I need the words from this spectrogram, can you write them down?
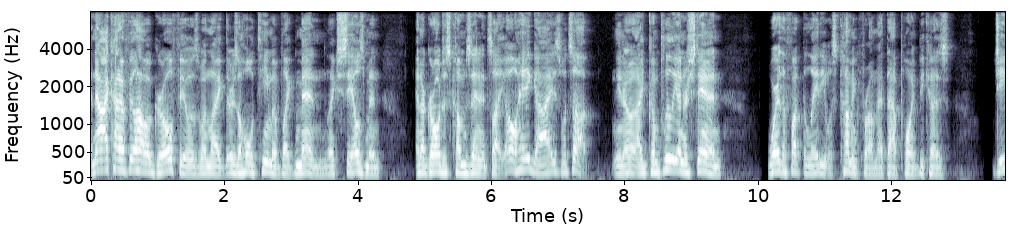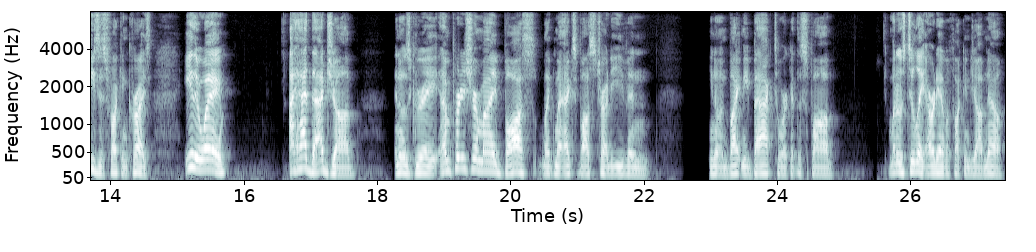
now I kind of feel how a girl feels when like there's a whole team of like men, like salesmen, and a girl just comes in and it's like, "Oh, hey guys, what's up?" You know, I completely understand where the fuck the lady was coming from at that point because Jesus fucking Christ. Either way, I had that job and it was great. And I'm pretty sure my boss, like my ex-boss tried to even you know, invite me back to work at the spa. But it was too late. I already have a fucking job now.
